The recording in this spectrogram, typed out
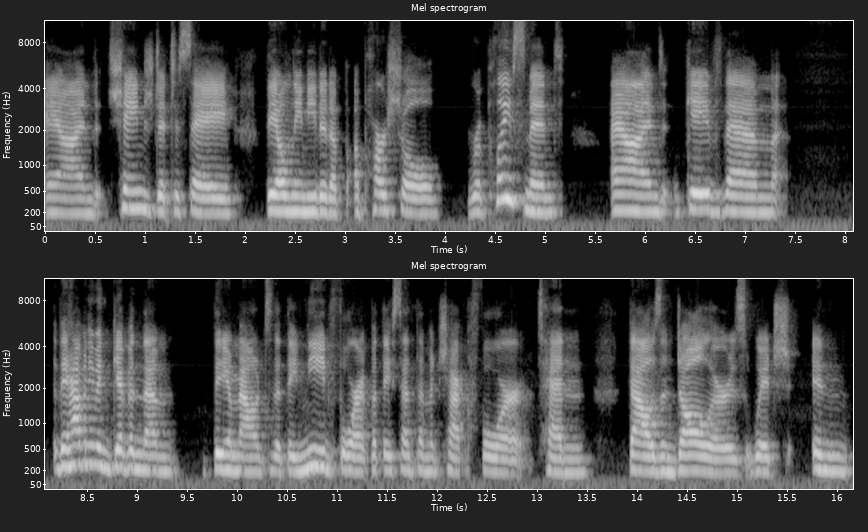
and changed it to say they only needed a, a partial replacement and gave them they haven't even given them the amount that they need for it, but they sent them a check for ten thousand dollars, which in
